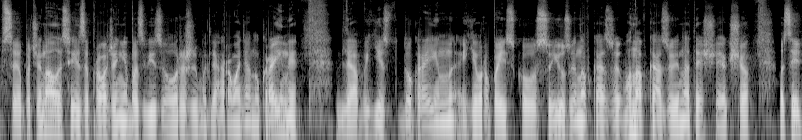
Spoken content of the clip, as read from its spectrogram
все починалося, і запровадження безвізового режиму для громадян України для в'їзду до країн Європейського союзу. І вона вказує, вона вказує на те, що якщо оцей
